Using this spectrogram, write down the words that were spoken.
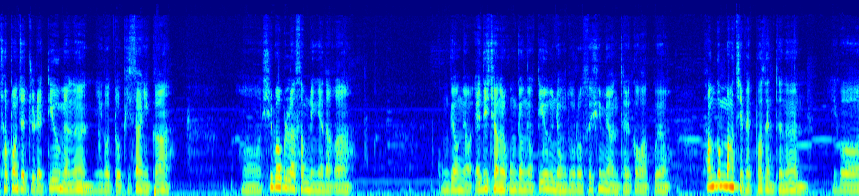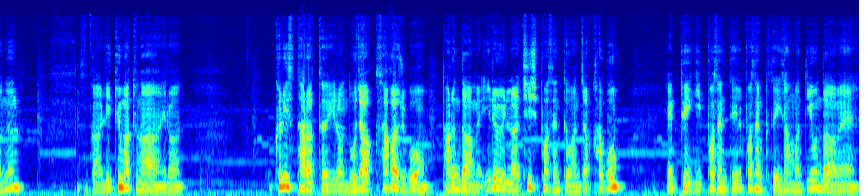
첫 번째 줄에 띄우면은 이것도 비싸니까 어, 실버 블라썸링에다가 공격력 에디셔널 공격력 띄우는 용도로 쓰시면 될 것 같고요. 황금망치 100%는 이거는 그러니까 리튬아트나 이런 크리스탈아트 이런 노작 사가지고 바른 다음에 일요일날 70% 완작하고 에픽 2% 1% 이상만 띄운 다음에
